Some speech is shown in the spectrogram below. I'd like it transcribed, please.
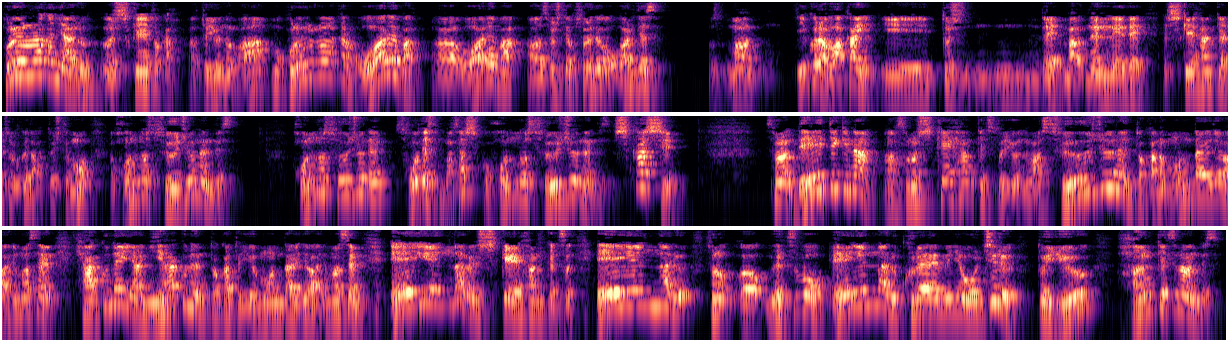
この世の中にある死刑とかというのは、もうこの世の中から終われば、終われば、そしてそれで終わりです。まあ、いくら若い年で、まあ年齢で死刑判決を受けたとしても、ほんの数十年です。ほんの数十年？そうです。まさしくほんの数十年です。しかし、その霊的な、その死刑判決というのは数十年とかの問題ではありません。100年や200年とかという問題ではありません。永遠なる死刑判決、永遠なるその滅亡、永遠なる暗闇に落ちるという判決なんです。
